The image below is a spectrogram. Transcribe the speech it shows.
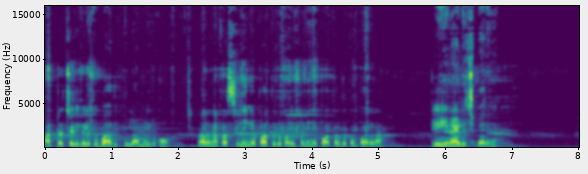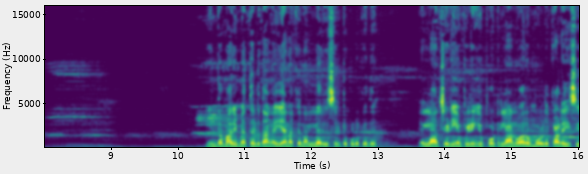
மற்ற செடிகளுக்கு பாதிப்பு இல்லாமல் இருக்கும். பாருங்கள் ஃபஸ்ட்டு நீங்கள் பார்த்ததுக்கும் இப்போ நீங்கள் பார்க்குறதுக்கும் பாருங்கள் க்ளீனாக ஆகிடுச்சு பாருங்கள் இந்த மாதிரி மெத்தடு தாங்க எனக்கு நல்ல ரிசல்ட்டு கொடுக்குது. எல்லா செடியும் பிடுங்கி போட்டுடலான்னு வரும்போது கடைசி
